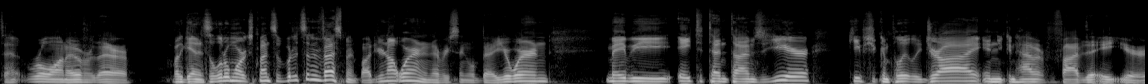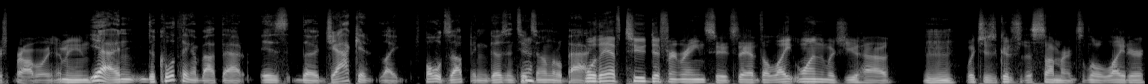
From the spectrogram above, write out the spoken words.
to roll on over there. But again, it's a little more expensive, but it's an investment, bud. You're not wearing it every single day. You're wearing maybe eight to 10 times a year, keeps you completely dry, and you can have it for five to eight years, probably. I mean, Yeah, and the cool thing about that is the jacket like folds up and goes into its own little bag. well, they have two different rain suits. They have the light one, which you have, hmm which is good for the summer. It's a little lighter.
